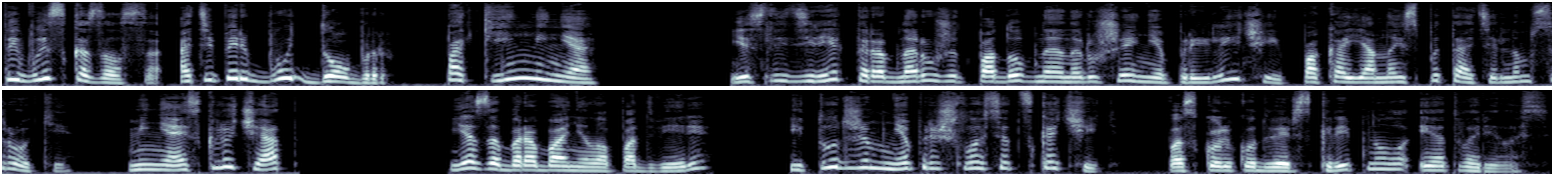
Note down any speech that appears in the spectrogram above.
ты высказался, а теперь будь добр, покинь меня. Если директор обнаружит подобное нарушение приличий, пока я на испытательном сроке, меня исключат. Я забарабанила по двери, и тут же мне пришлось отскочить, поскольку дверь скрипнула и отворилась.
